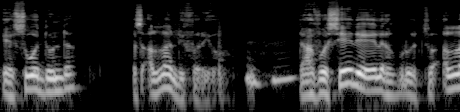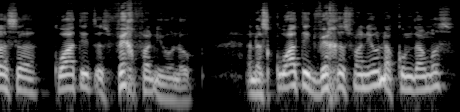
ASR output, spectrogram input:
En sodoende is Allah lief vir jou. Mm -hmm. Daarvoor sê die heilige brood, so Allah se kwaadheid is weg van jou nou. En as kwaadheid weg is van jou, dan kom dan mos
